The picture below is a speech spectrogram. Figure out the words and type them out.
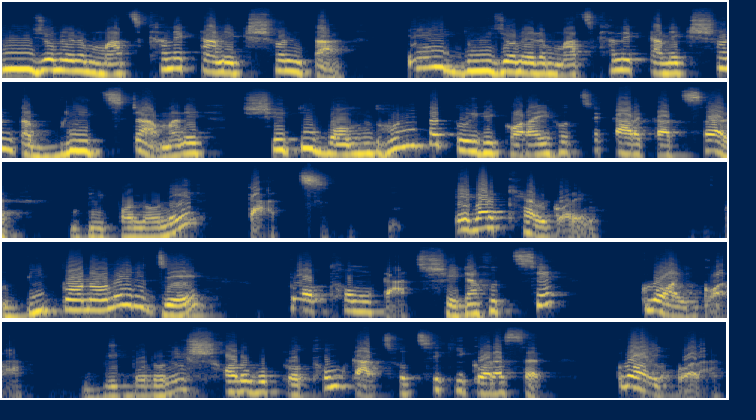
দুইজনের মাঝখানে কানেকশনটা, এই দুইজনের মাঝখানে কানেকশনটা, ব্রিজটা মানে সেতু বন্ধনটা তৈরি করাই হচ্ছে কার কাজ, স্যার? বিপণনের কাজ। এবার খেয়াল করেন, বিপণনের যে প্রথম কাজ, সেটা হচ্ছে ক্রয় করা। বিপণনের সর্বপ্রথম কাজ হচ্ছে কি করা, স্যার? ক্রয় করা।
